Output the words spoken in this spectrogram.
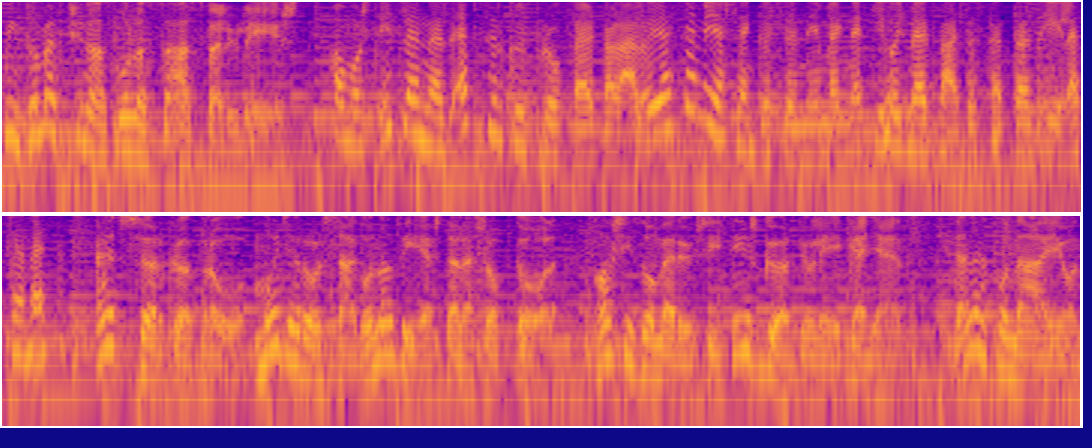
mintha megcsinált volna 100 felülést. Ha most itt lenne az App Circle Pro feltalálója, személyesen köszönném meg neki, hogy megváltoztatta az életemet. App Circle Pro Magyarországon a VS Teleshoptól. Hasizom erősítés gördülékenyen. Telefonáljon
